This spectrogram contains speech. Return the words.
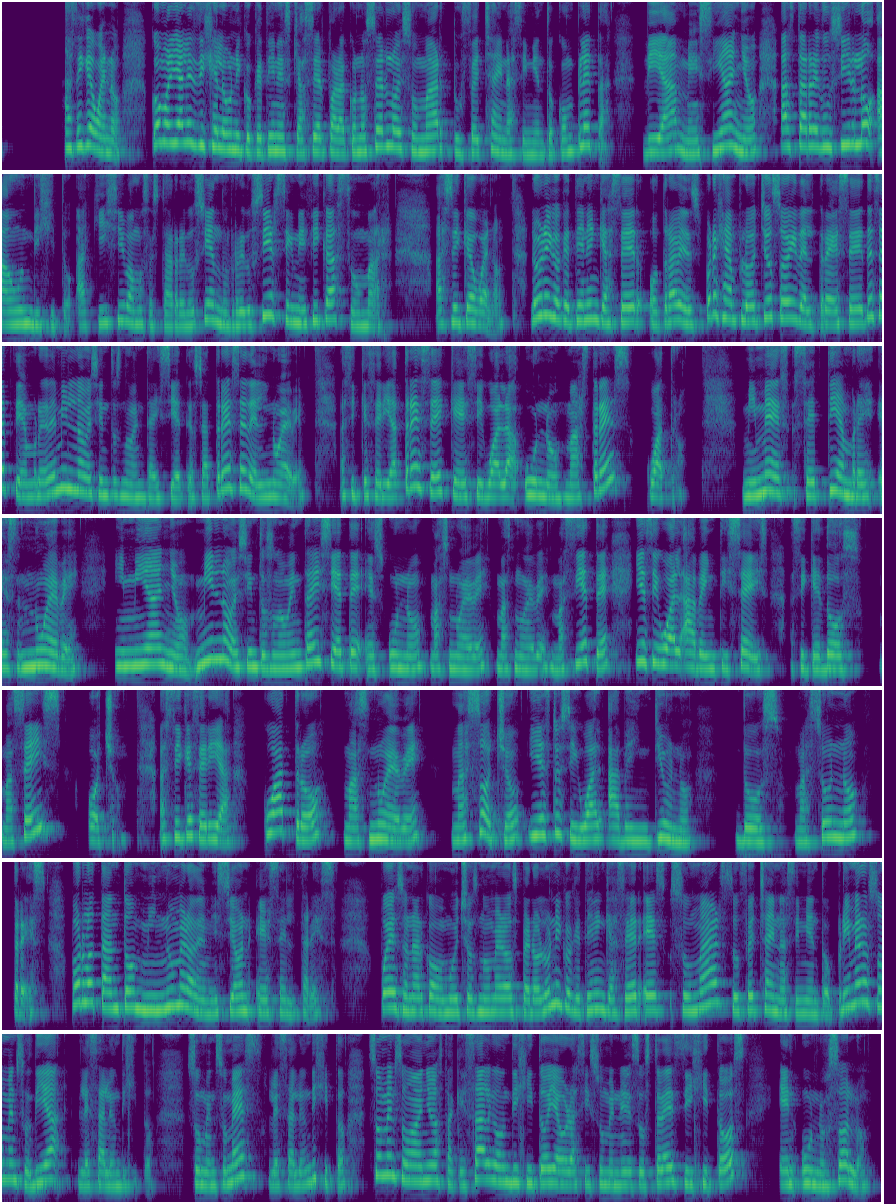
Así que bueno, como ya les dije, lo único que tienes que hacer para conocerlo es sumar tu fecha de nacimiento completa, día, mes y año, hasta reducirlo a un dígito. Aquí sí vamos a estar reduciendo. Reducir significa sumar. Así que bueno, lo único que tienen que hacer otra vez, por ejemplo, yo soy del 13 de septiembre de 1997, o sea, 13 del 9. Así que sería 13, que es igual a 1 más 3, 4. Mi mes, septiembre, es 9 y mi año 1997 es 1 más 9 más 9 más 7 y es igual a 26. Así que 2 más 6, 8. Así que sería 4 más 9 más 8 y esto es igual a 21. 2 más 1, 3. Por lo tanto, mi número de emisión es el 3. Puede sonar como muchos números, pero lo único que tienen que hacer es sumar su fecha de nacimiento. Primero sumen su día, les sale un dígito. Sumen su mes, les sale un dígito. Sumen su año hasta que salga un dígito y ahora sí sumen esos tres dígitos en uno solo.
